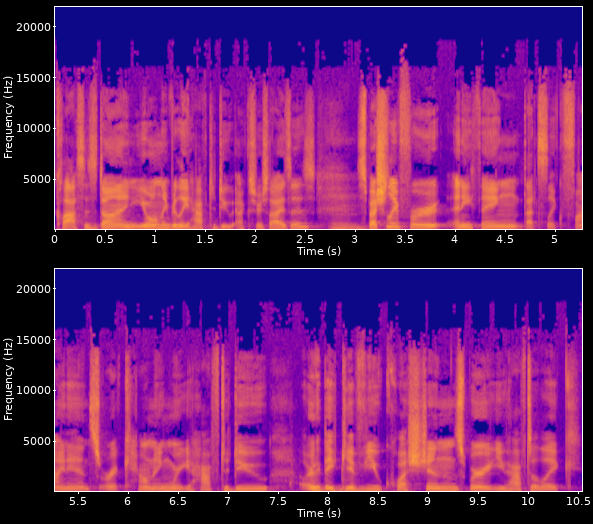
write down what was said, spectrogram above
class is done. You only really have to do exercises, Mm. especially for anything that's like finance or accounting, where you have to do, or they give you questions where you have to like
